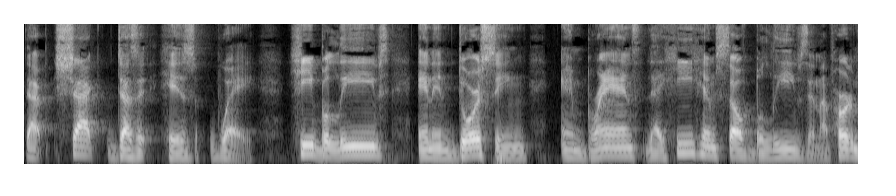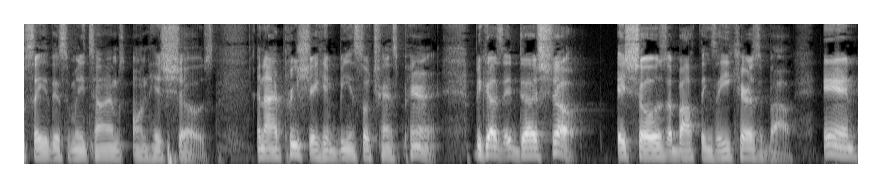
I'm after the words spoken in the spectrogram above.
that Shaq does it his way. He believes in endorsing and brands that he himself believes in. I've heard him say this many times on his shows. And I appreciate him being so transparent because it does show. It shows about things that he cares about. And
